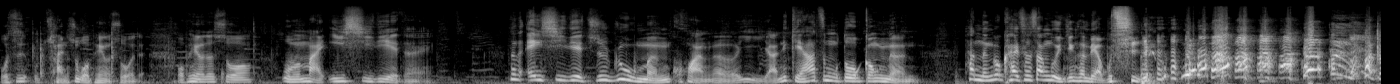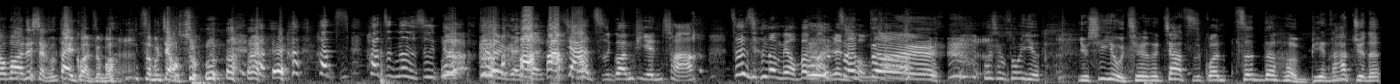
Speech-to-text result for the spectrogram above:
我是阐述我朋友说的。我朋友就说，我们买一系列的，哎，那个 A 系列就是入门款而已啊，你给它这么多功能，它能够开车上路已经很了不起了。他搞不好还在想着贷款怎么怎么缴出。他真的是个个人的价值观偏差，这真的没有办法认同他。我想说有，有有些有钱人的价值观真的很偏，他觉得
